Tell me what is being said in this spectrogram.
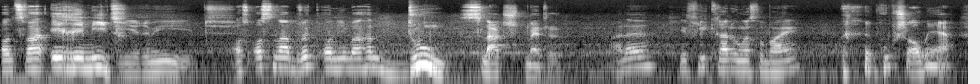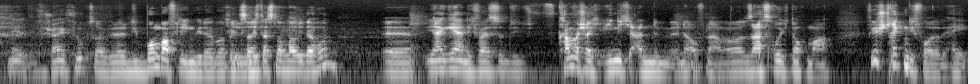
Und zwar Eremit. Jeremit. aus Osnabrück und die machen Doom Sludge Metal. Warte, hier fliegt gerade irgendwas vorbei. Hubschrauber. Nee, wahrscheinlich Flugzeug wieder. Die Bomber fliegen wieder über Soll ich Berlin. das nochmal wiederholen? Äh, ja, gern. Ich weiß, die kann wahrscheinlich eh nicht an in der Aufnahme, aber sag's ruhig nochmal. Wir strecken die Folge. Hey.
